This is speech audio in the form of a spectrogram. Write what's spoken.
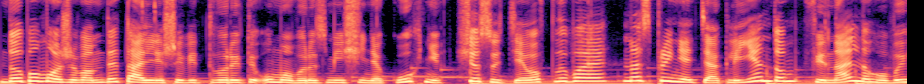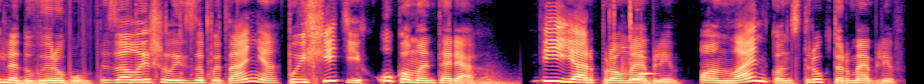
допоможе вам детальніше відтворити умови розміщення кухні, що суттєво впливає на сприйняття клієнтом фінального вигляду виробу. Залишились запитання? Пишіть їх у коментарях. VR про меблі онлайн конструктор меблів.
